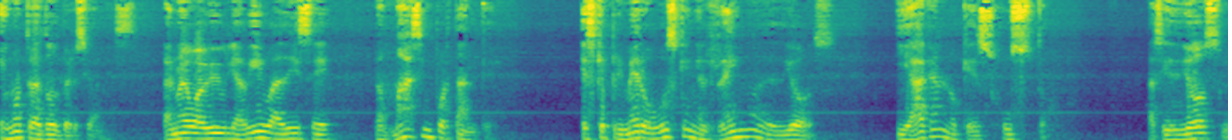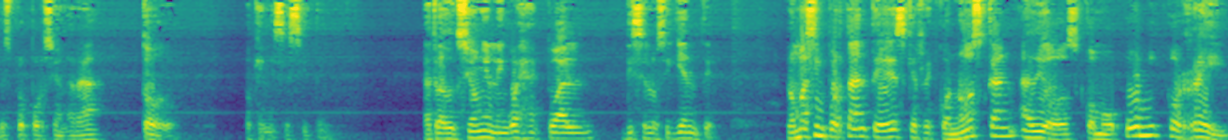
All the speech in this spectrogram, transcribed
en otras dos versiones. La nueva Biblia viva dice, lo más importante es que primero busquen el reino de Dios y hagan lo que es justo. Así Dios les proporcionará todo lo que necesiten. La traducción en lenguaje actual dice lo siguiente. Lo más importante es que reconozcan a Dios como único rey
